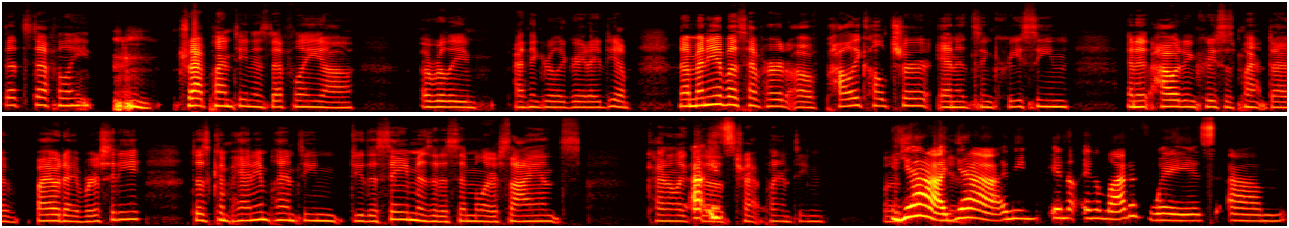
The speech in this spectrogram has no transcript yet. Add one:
That's definitely, trap planting is definitely uh, a really, I think, really great idea. Now, many of us have heard of polyculture and it's increasing and it, how it increases plant di- biodiversity. Does companion planting do the same? Is it a similar science, kind of like uh, the uh, trap planting? But, yeah, yeah, yeah, I mean, in in a lot of ways, um,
